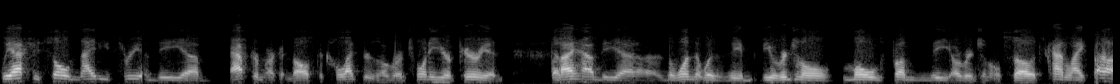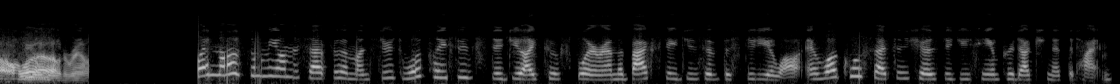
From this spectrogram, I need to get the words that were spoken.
we actually sold 93 of the uh, aftermarket dolls to collectors over a 20-year period but I have the uh, the one that was the the original mold from the original. So it's kind of like oh, the wow. only one around. When not filming on the set for the Munsters, what places did you like to explore around the backstages of the studio lot, and what cool sets and shows did you see in production at the time?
